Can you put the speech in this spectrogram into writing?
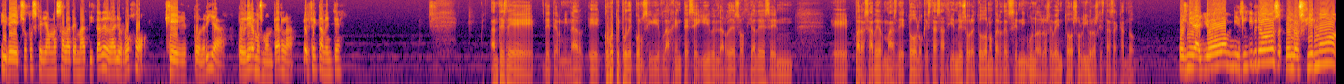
y de hecho pues quería una sala temática del gallo rojo que podría podríamos montarla perfectamente. Antes de, terminar, eh, ¿cómo te puede conseguir la gente seguir en las redes sociales en, eh, para saber más de todo lo que estás haciendo y sobre todo no perderse en ninguno de los eventos o libros que estás sacando? Pues mira, yo mis libros eh, los firmo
